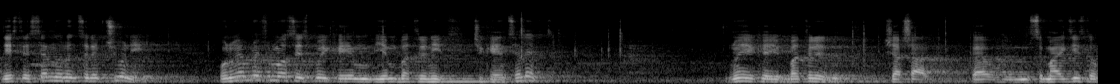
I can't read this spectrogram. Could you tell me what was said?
este semnul înțelepciunii. Unul om nu e frumos să-i spui că e, e îmbătrânit, ci că e înțelept. Nu e că e bătrân și așa, că mai există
